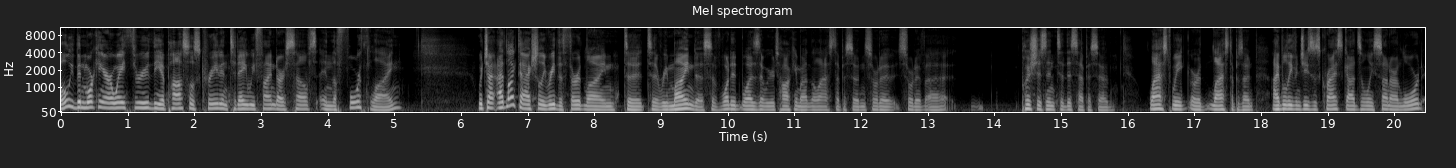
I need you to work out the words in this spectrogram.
Well, we've been working our way through the Apostles' Creed, and today we find ourselves in the fourth line, which I, would like to actually read the third line to to remind us of what it was that we were talking about in the last episode, and sort of sort of uh, push us into this episode. Last week or last episode, I believe in Jesus Christ, God's only Son, our Lord,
